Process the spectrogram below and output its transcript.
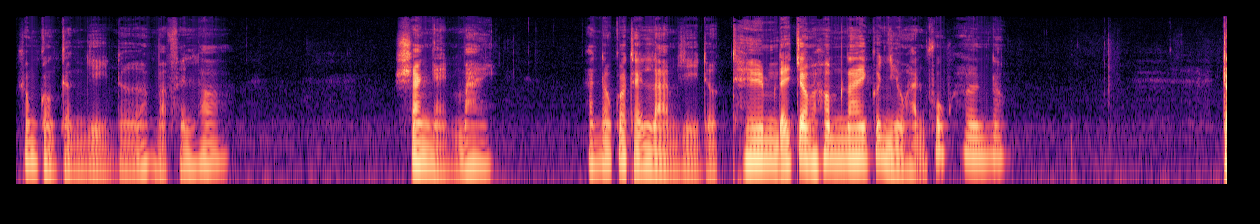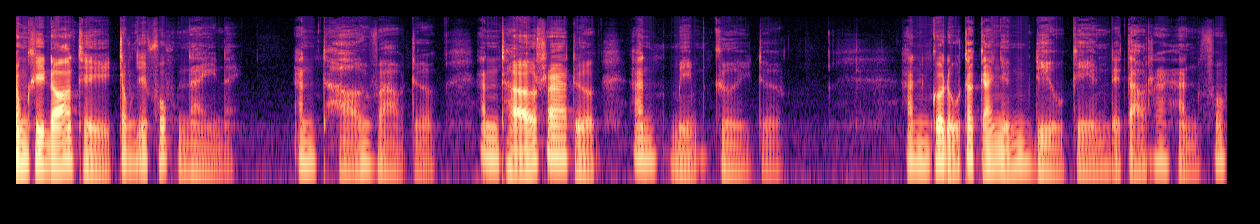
không còn cần gì nữa mà phải lo. Sang ngày mai, anh đâu có thể làm gì được thêm để cho hôm nay có nhiều hạnh phúc hơn đâu. Trong khi đó thì trong giây phút này này, anh thở vào được, anh thở ra được, anh mỉm cười được. Anh có đủ tất cả những điều kiện để tạo ra hạnh phúc.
